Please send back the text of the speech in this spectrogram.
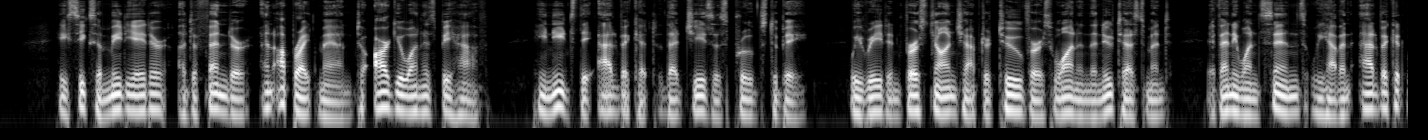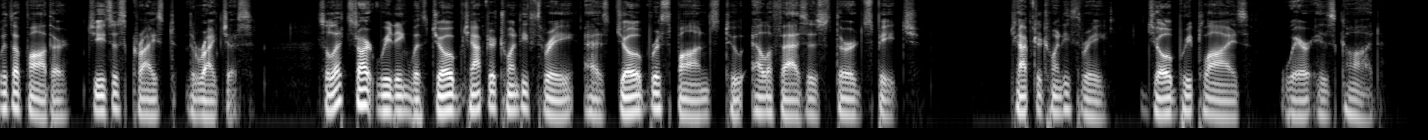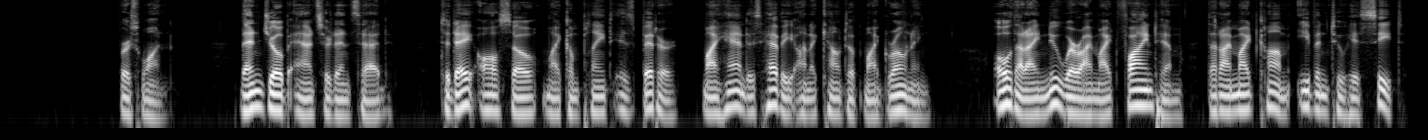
He seeks a mediator, a defender, an upright man to argue on his behalf. He needs the advocate that Jesus proves to be. We read in 1 John chapter 2 verse 1 in the New Testament, if anyone sins, we have an advocate with the Father, Jesus Christ the righteous. So let's start reading with Job chapter 23 as Job responds to Eliphaz's third speech. Chapter 23 Job replies, Where is God? Verse 1 Then Job answered and said, Today also my complaint is bitter, my hand is heavy on account of my groaning. Oh, that I knew where I might find him, that I might come even to his seat.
